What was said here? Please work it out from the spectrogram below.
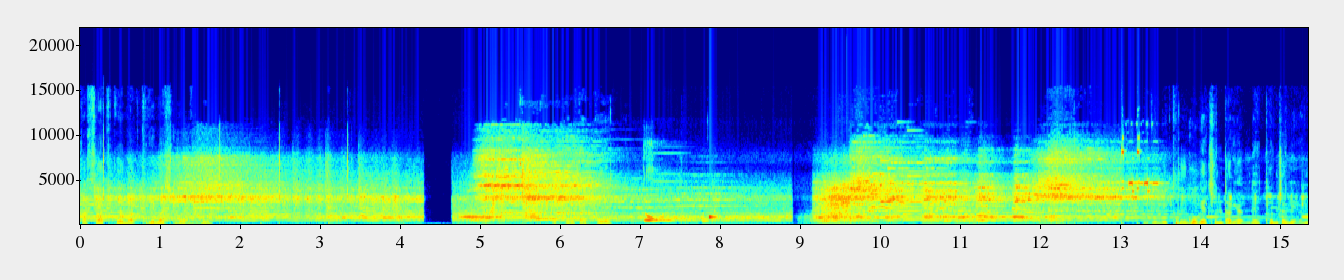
가스 같은 걸막 들이마신 오케이 일단 끝 이름이 통곡의 전당이었네 던전 이름이.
